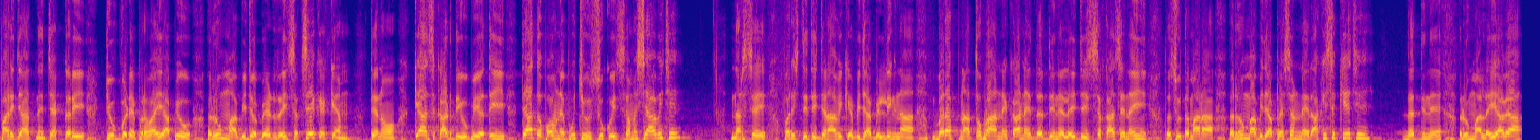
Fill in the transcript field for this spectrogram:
પારિજાતને ચેક કરી ટ્યુબ વડે પ્રવાહી આપ્યું. રૂમમાં બીજો બેડ રહી શકશે કે કેમ? તેનો ક્યાસ કાઢતી ઊભી હતી. ત્યાં તો પવને પૂછ્યું, શું કોઈ સમસ્યા આવી છે? નર્સે પરિસ્થિતિ જણાવી કે બીજા બિલ્ડિંગના બરફના તોફાનને કારણે દર્દીને લઈ જઈ શકાશે નહીં. તો શું તમારા રૂમમાં બીજા પેશન્ટને રાખી શકીએ છીએ? દર્દીને રૂમમાં લઈ આવ્યા.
